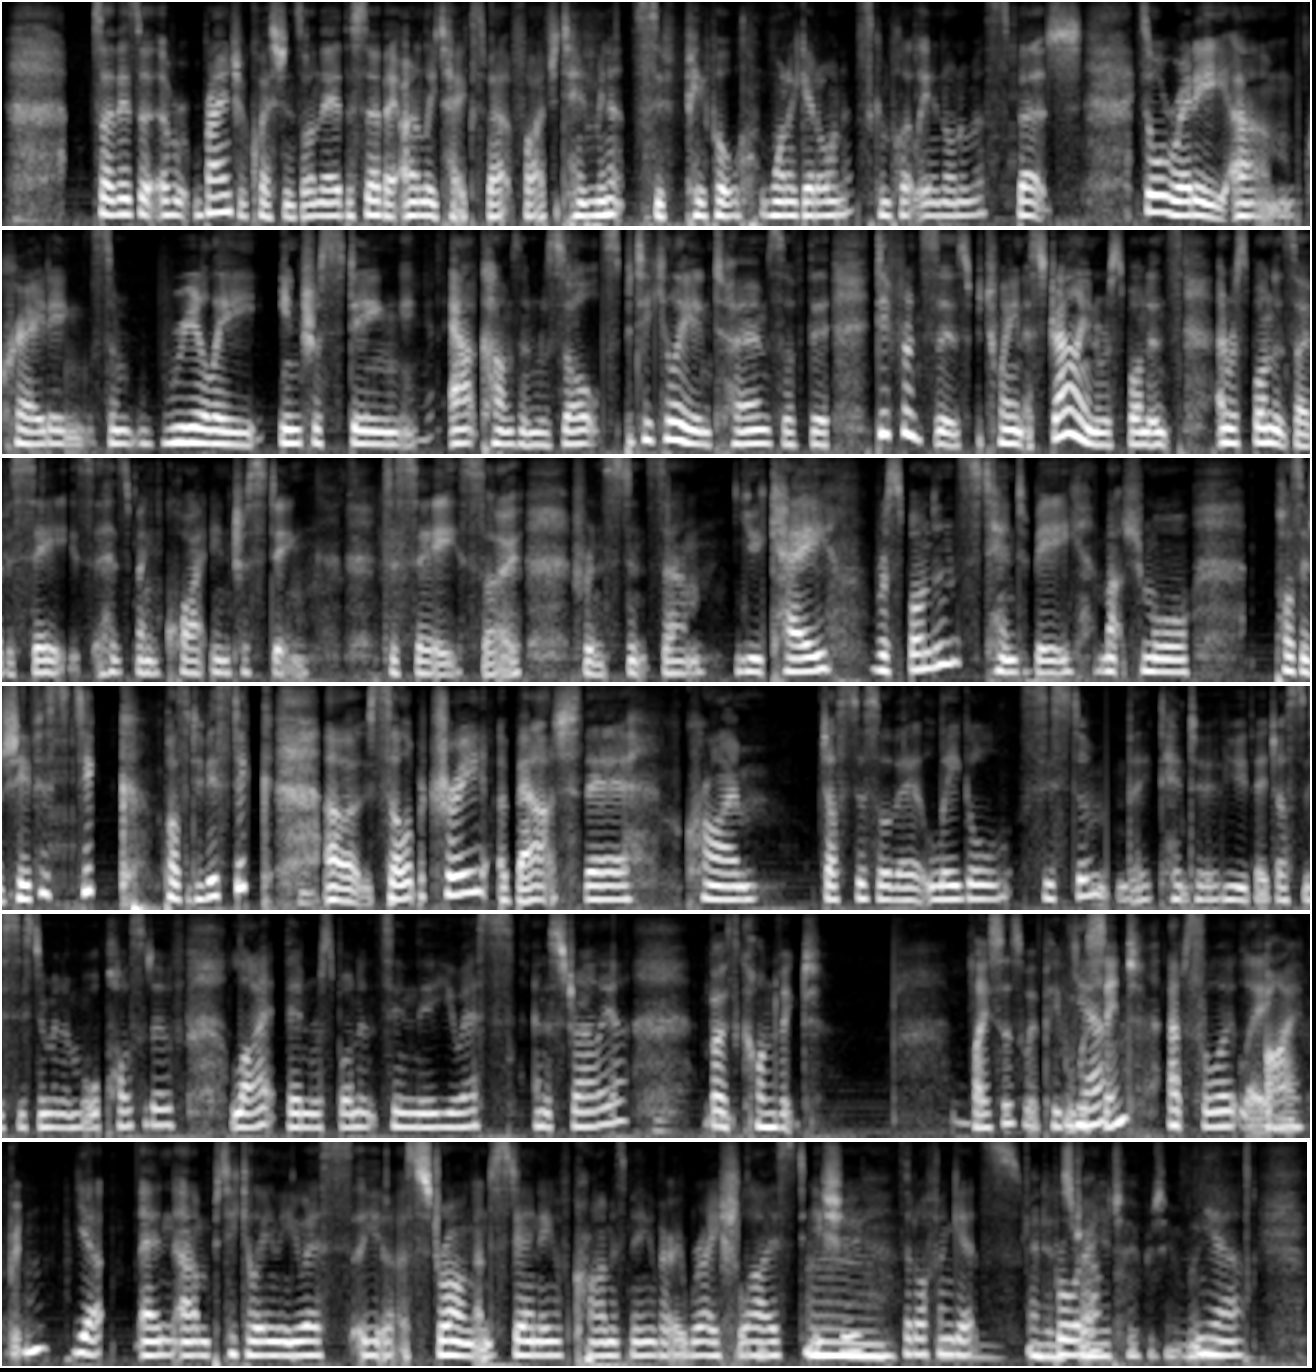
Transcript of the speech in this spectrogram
So there's a, a, range of questions on there. The survey only takes about five to ten minutes if people want to get on. It's completely anonymous, but it's already um, creating some really interesting outcomes and results, particularly in terms of the differences between Australian respondents and respondents overseas. It has been quite interesting to see. So, for instance, um, UK respondents tend to be much more positivistic, positivistic, uh, celebratory about their crime justice or their legal system. They tend to view their justice system in a more positive light than respondents in the US and Australia. Both convict places where people yeah, were sent absolutely by Britain. Yeah, and um, particularly in the US, you know, a strong understanding of crime as being a very racialised mm. issue that often gets and in brought Australia up. too, presumably. Yeah,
